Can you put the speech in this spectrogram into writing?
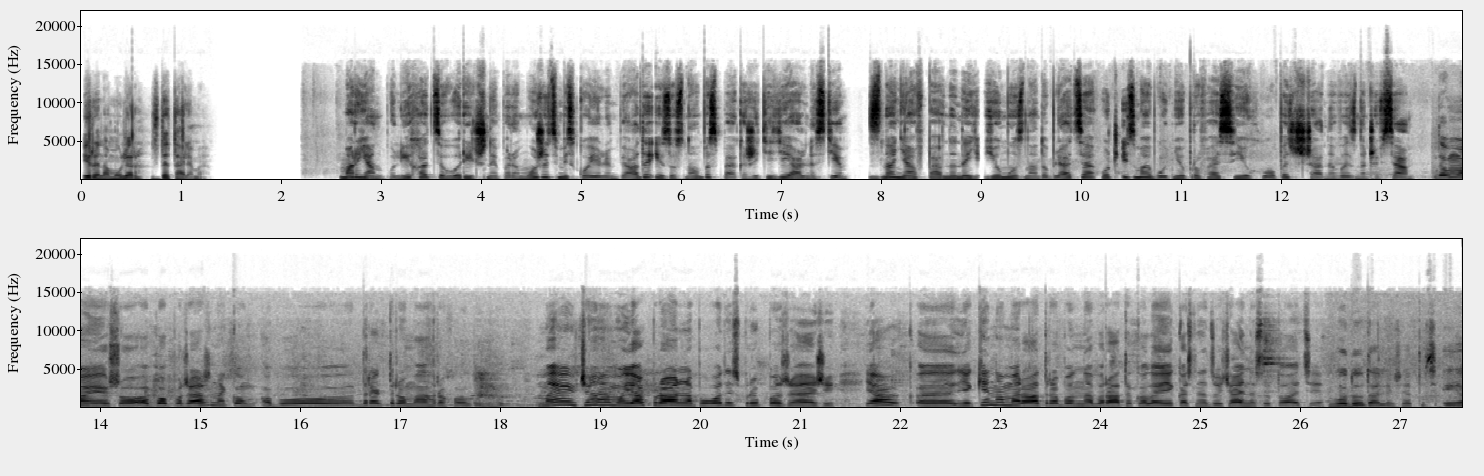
Ірина Муляр з деталями. Мар'ян Поліха цьогорічний переможець міської олімпіади із основ безпеки життєдіяльності. Знання впевнений, йому знадобляться, хоч із майбутньою професією хлопець ще не визначився. Думаю, що або пожежником, або директором агрохолдингу. Ми вчаємо, як правильно поводитись при пожежі, як, е, які номера треба набирати, коли якась надзвичайна ситуація. Буду далі вчитись і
